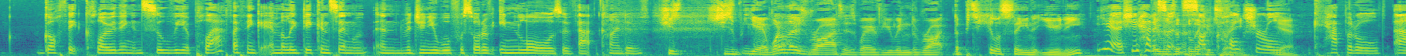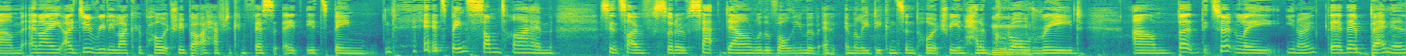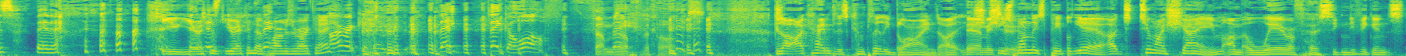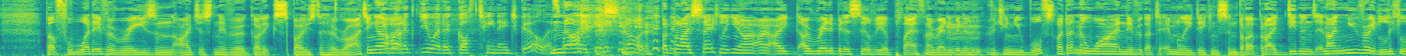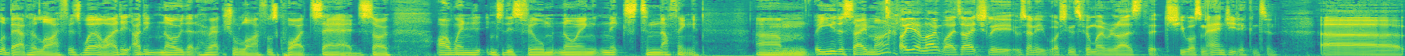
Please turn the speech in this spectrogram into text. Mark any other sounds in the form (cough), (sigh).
gothic clothing and Sylvia Plath. I think Emily Dickinson and Virginia Woolf were sort of in-laws of that kind of. She's she's yeah one of those writers where if you're in the right the particular scene at uni, Yeah, she had a certain subcultural Yeah. capital, um, and I, I do really like her poetry. But I have to confess, it, it's been (laughs) it's been some time since I've sort of sat down with a volume of Emily Dickinson poetry and had a good old read. Um, but certainly, you know, they're they're bangers. (laughs) They're the you, you (laughs) reckon just- you reckon her poems are okay? I reckon they they, they go off. Thumbs They- up for the poems. (laughs) Because I, I came to this completely blind. I, Yeah, me she's too. one of these people. Yeah, I, to my shame, I'm aware of her significance, but for whatever reason, I just never got exposed to her writing. You I- weren't, a, you weren't a goth teenage girl. That's no. I guess not. (laughs) But but I certainly, you know, I, I, I read a bit of Sylvia Plath and I read a bit of mm. Virginia Woolf, so I don't know why I never got to Emily Dickinson. But I, but I didn't, and I knew very little about her life as well. I, did, I didn't know that her actual life was quite sad. So I went into this film knowing next to nothing. Um, Are you the same, Mike? Oh yeah, likewise. I actually, it was only watching this film I realised that she wasn't Angie Dickinson, uh,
